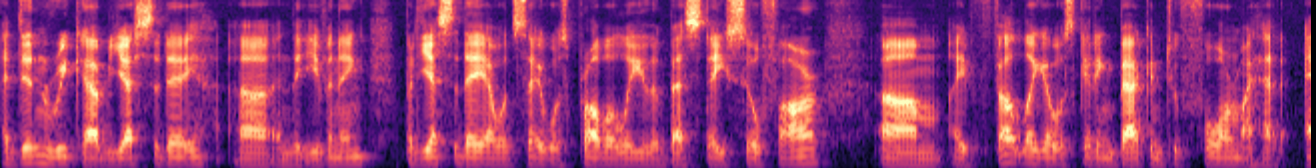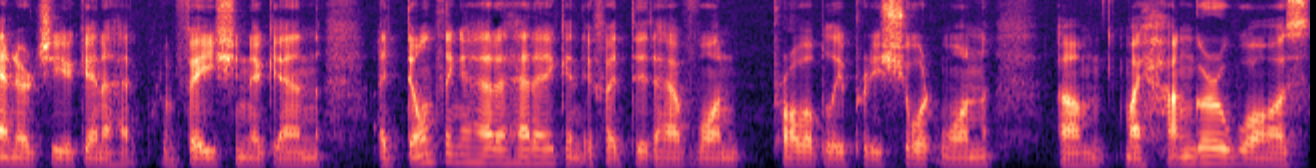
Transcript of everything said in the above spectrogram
I didn't recap yesterday uh, in the evening, but yesterday I would say was probably the best day so far. Um, I felt like I was getting back into form. I had energy again. I had motivation again. I don't think I had a headache, and if I did have one, probably a pretty short one. Um, my hunger was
